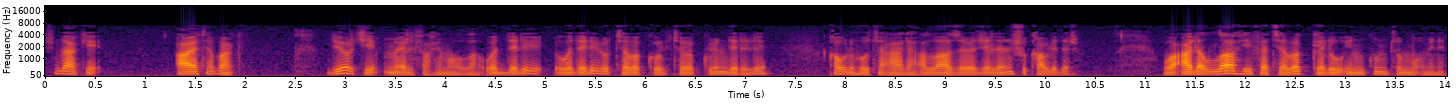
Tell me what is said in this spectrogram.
Şimdiki ayete bak. Diyor ki müellif rahimahullah ve delil ve delilu tevekkül tevekkülün delili kavluhu teala Allah azze ve celle'nin şu kavlidir. Ve alallahi fetevekkelu in kuntum mu'minin.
